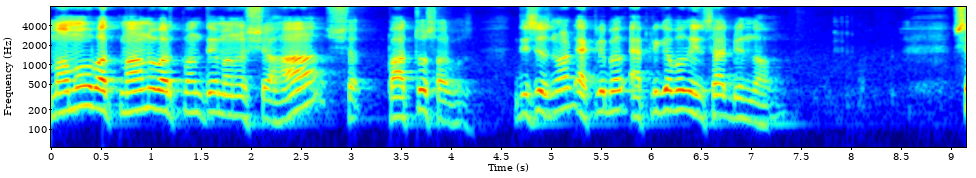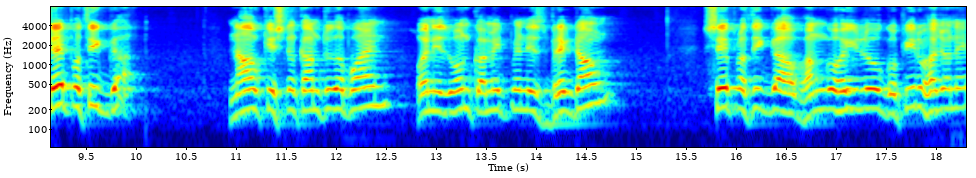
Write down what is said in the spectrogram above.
ममो वर्तमान वर्तमानते मनुष्य पात्र सर्व this is not applicable inside Vrindavan से प्रतिज्ञा now Krishna come to the point one is own commitment is break down से प्रतिज्ञा भंग हईल गोपीर भजने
